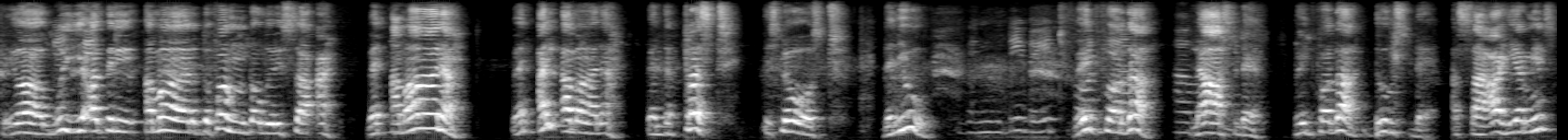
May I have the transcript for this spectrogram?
فإذا ضيعت الأمانة فانتظر الساعة when أمانة when الأمانة when the trust is lost, then you wait for, wait for the, the last day. Wait for the doomsday. As-sa'a here means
